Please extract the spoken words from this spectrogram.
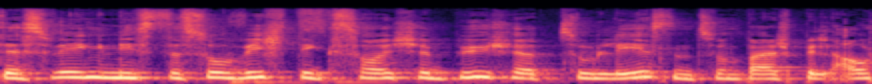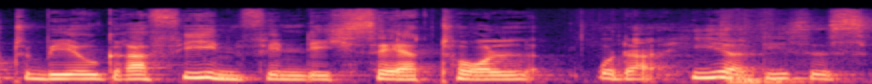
Deswegen ist es so wichtig, solche Bücher zu lesen. Zum Beispiel Autobiografien finde ich sehr toll. Oder hier dieses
